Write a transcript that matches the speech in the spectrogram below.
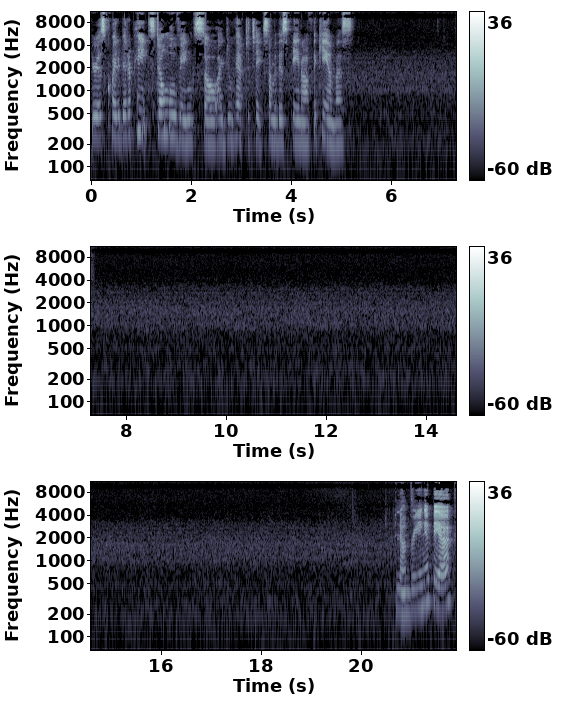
There is quite a bit of paint still moving, so I do have to take some of this paint off the canvas. Now I'm bringing it back.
